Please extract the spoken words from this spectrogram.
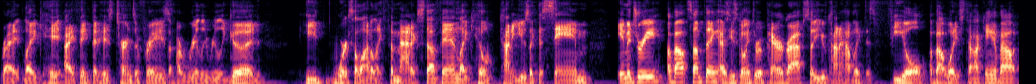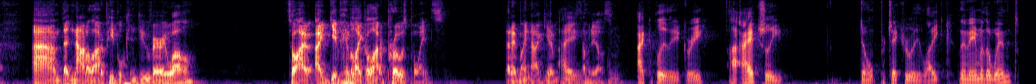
right? Like, he, I think that his turns of phrase are really, really good. He works a lot of like thematic stuff in. Like, he'll kind of use like the same imagery about something as he's going through a paragraph, so you kind of have like this feel about what he's talking about um, that not a lot of people can do very well. So I, I give him like a lot of prose points that I might not give I- somebody else. I completely agree. I, I actually don't particularly like the name of the wind.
